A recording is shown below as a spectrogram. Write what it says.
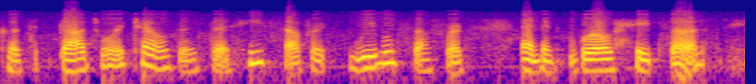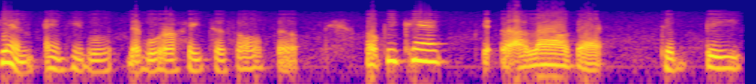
because God's word tells us that He suffered, we will suffer, and the world hates us him, and he will. The world hates us also, but we can't allow that to be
